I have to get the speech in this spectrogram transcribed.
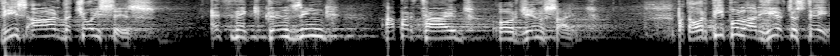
These are the choices ethnic cleansing, apartheid, or genocide. But our people are here to stay.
